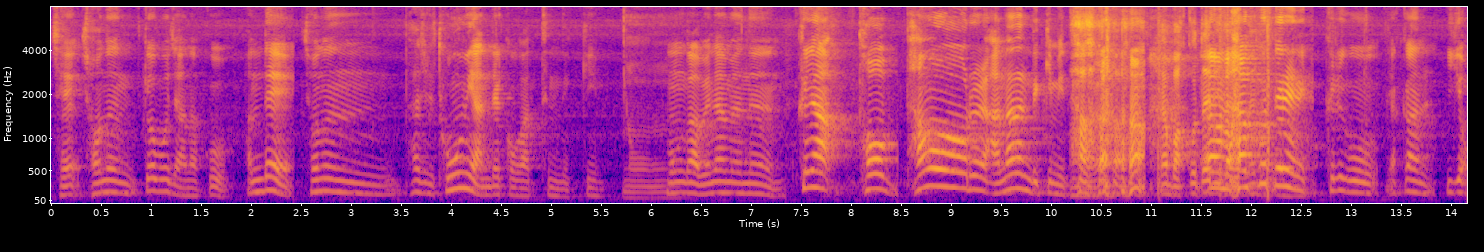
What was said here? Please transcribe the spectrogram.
제 저는 껴보지 않았고 근데 저는 사실 도움이 안 될 것 같은 느낌. 어... 뭔가 왜냐면은 그냥 더 방어를 안 하는 느낌이 들어요. 그냥 맞고 아, 때리는. 맞고 때리는 그리고 약간 이게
